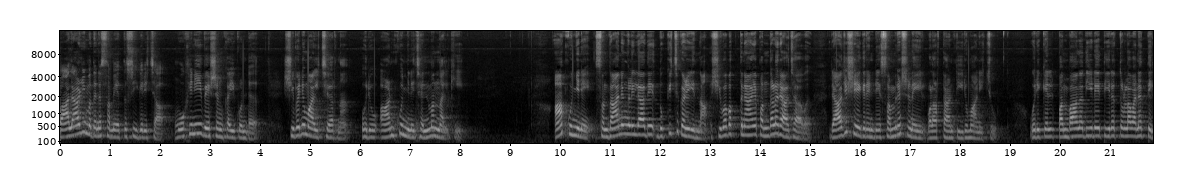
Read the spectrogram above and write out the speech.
പാലാഴിമതന സമയത്ത് സ്വീകരിച്ച മോഹിനി വേഷം കൈകൊണ്ട് ശിവനുമായി ചേർന്ന് ഒരു ആൺകുഞ്ഞിന് ജന്മം നൽകി. ആ കുഞ്ഞിനെ സന്താനങ്ങളില്ലാതെ ദുഃഖിച്ചു കഴിയുന്ന ശിവഭക്തനായ പന്തള രാജാവ് രാജശേഖരന്റെ സംരക്ഷണയിൽ വളർത്താൻ തീരുമാനിച്ചു. ഒരിക്കൽ പമ്പാനദിയുടെ തീരത്തുള്ള വനത്തിൽ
